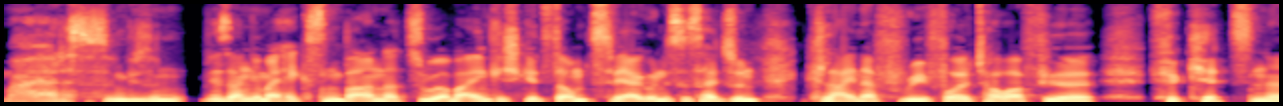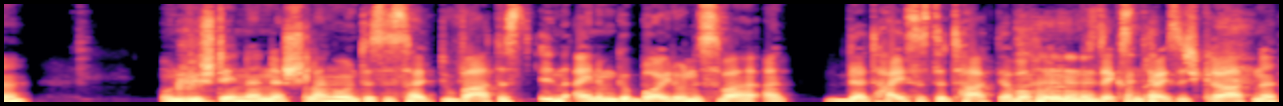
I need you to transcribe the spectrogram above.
naja, das ist irgendwie so ein, wir sagen immer Hexenbahn dazu, aber eigentlich geht's da um Zwerge und es ist halt so ein kleiner Freefall Tower für, für Kids, ne? Und wir stehen da in der Schlange und das ist halt, du wartest in einem Gebäude und es war äh, der heißeste Tag der Woche, irgendwie 36 Grad, ne?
